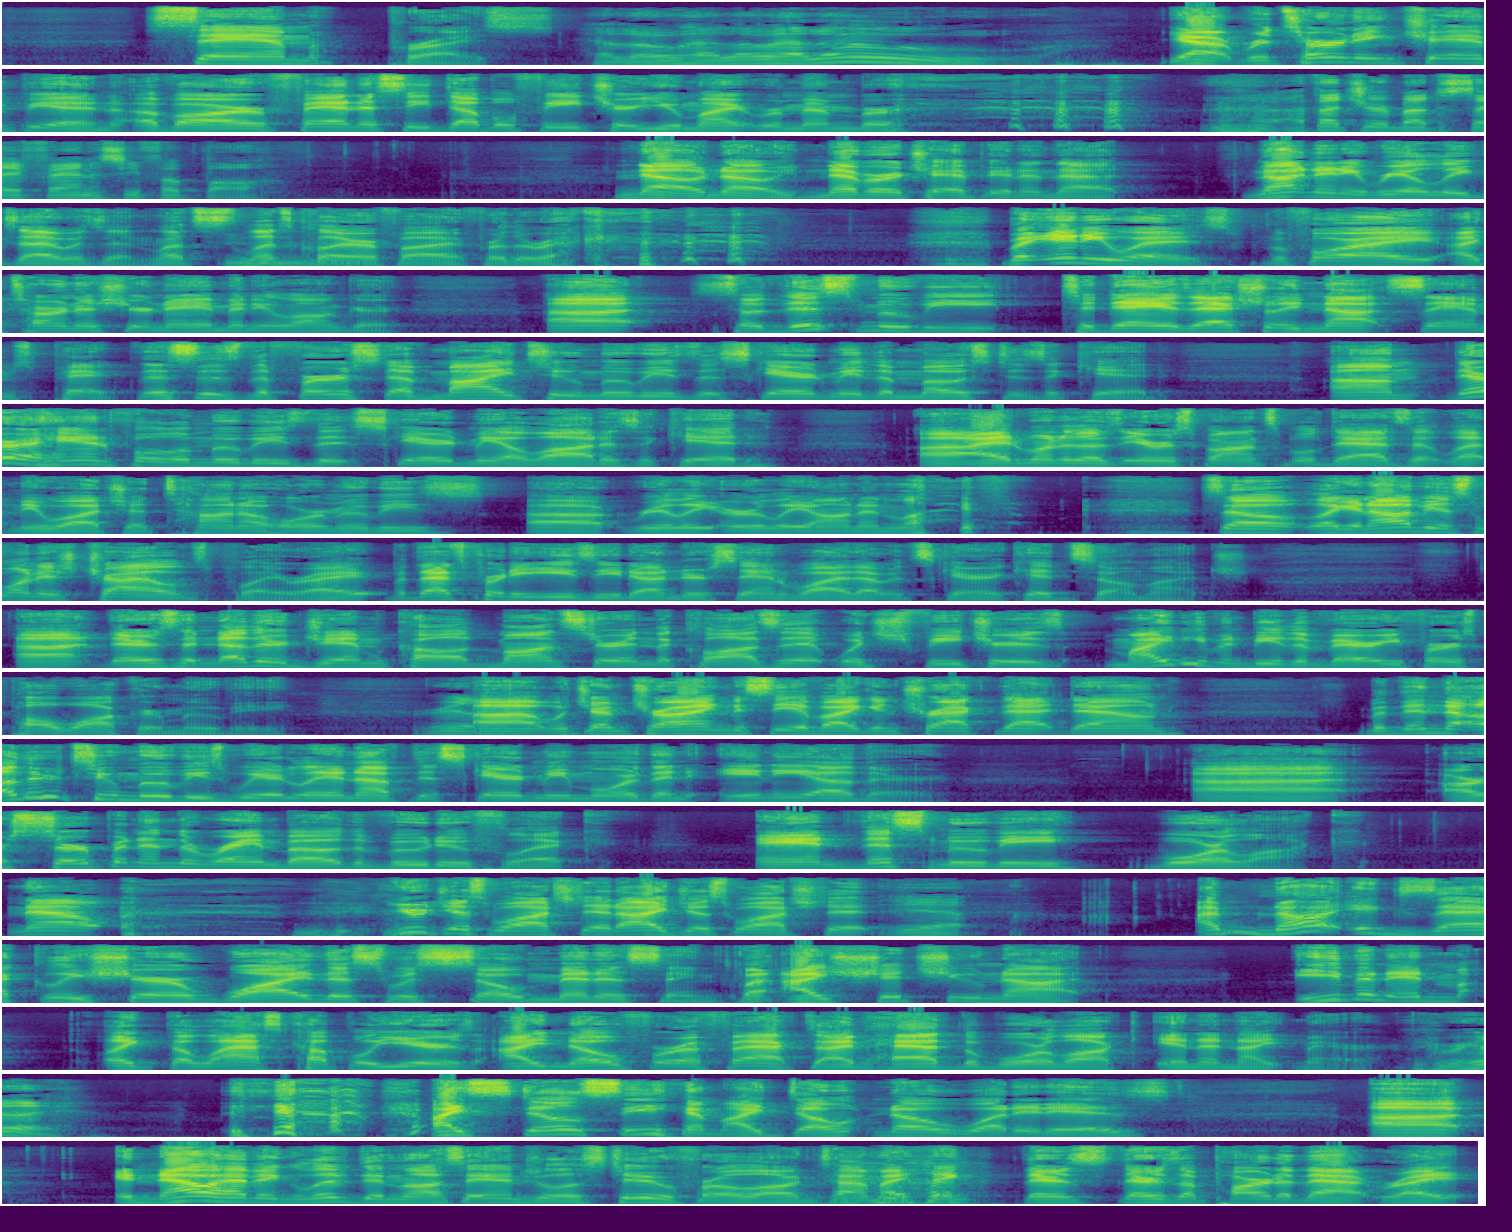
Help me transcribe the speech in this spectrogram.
Sam Price. Hello, hello, hello. Yeah, returning champion of our fantasy double feature, you might remember. I thought you were about to say fantasy football. no, no, never a champion in that. Not in any real leagues I was in. Let's let's clarify for the record. but anyways, before I, I tarnish your name any longer. Uh, so this movie today is actually not Sam's pick. This is the first of my two movies that scared me the most as a kid. Um, there are a handful of movies that scared me a lot as a kid. Uh, I had one of those irresponsible dads that let me watch a ton of horror movies uh, really early on in life. so, like, an obvious one is Child's Play, right? But that's pretty easy to understand why that would scare a kid so much. Uh, there's another gym called Monster in the Closet, which features, might even be the very first Paul Walker movie, Really? uh, which I'm trying to see if I can track that down. But then the other two movies, weirdly enough, that scared me more than any other uh, are Serpent and the Rainbow, the voodoo flick, and this movie, Warlock. Now, you just watched it. I just watched it. yeah. I'm not exactly sure why this was so menacing, but I shit you not. Even in my, like the last couple years, I know for a fact I've had the Warlock in a nightmare. Really? Yeah, I still see him. I don't know what it is. Uh, and now having lived in Los Angeles too for a long time, I think there's there's a part of that, right?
